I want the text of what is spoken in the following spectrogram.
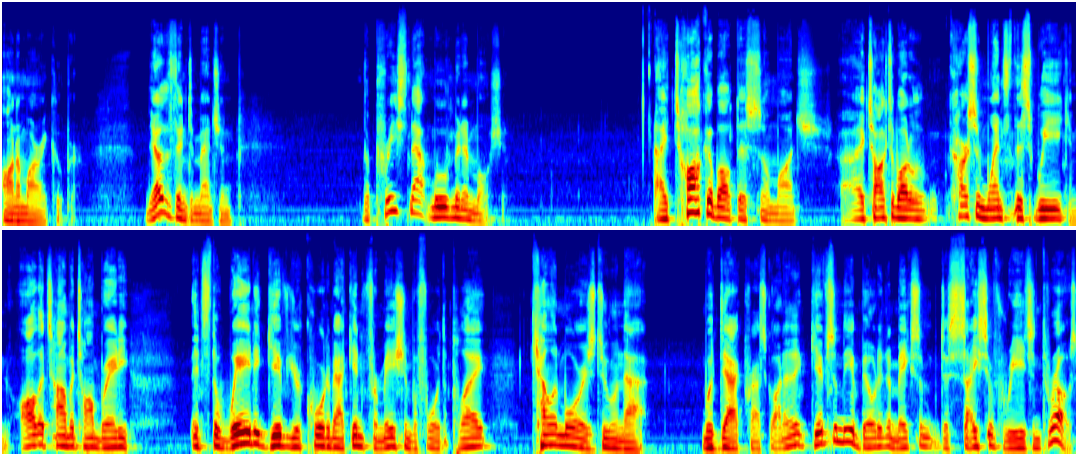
on Amari Cooper. The other thing to mention the pre snap movement and motion. I talk about this so much. I talked about Carson Wentz this week and all the time with Tom Brady. It's the way to give your quarterback information before the play. Kellen Moore is doing that with Dak Prescott, and it gives him the ability to make some decisive reads and throws.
